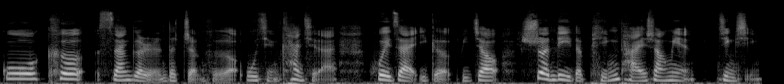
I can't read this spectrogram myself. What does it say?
郭科三个人的整合，目前看起来会在一个比较顺利的平台上面进行。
